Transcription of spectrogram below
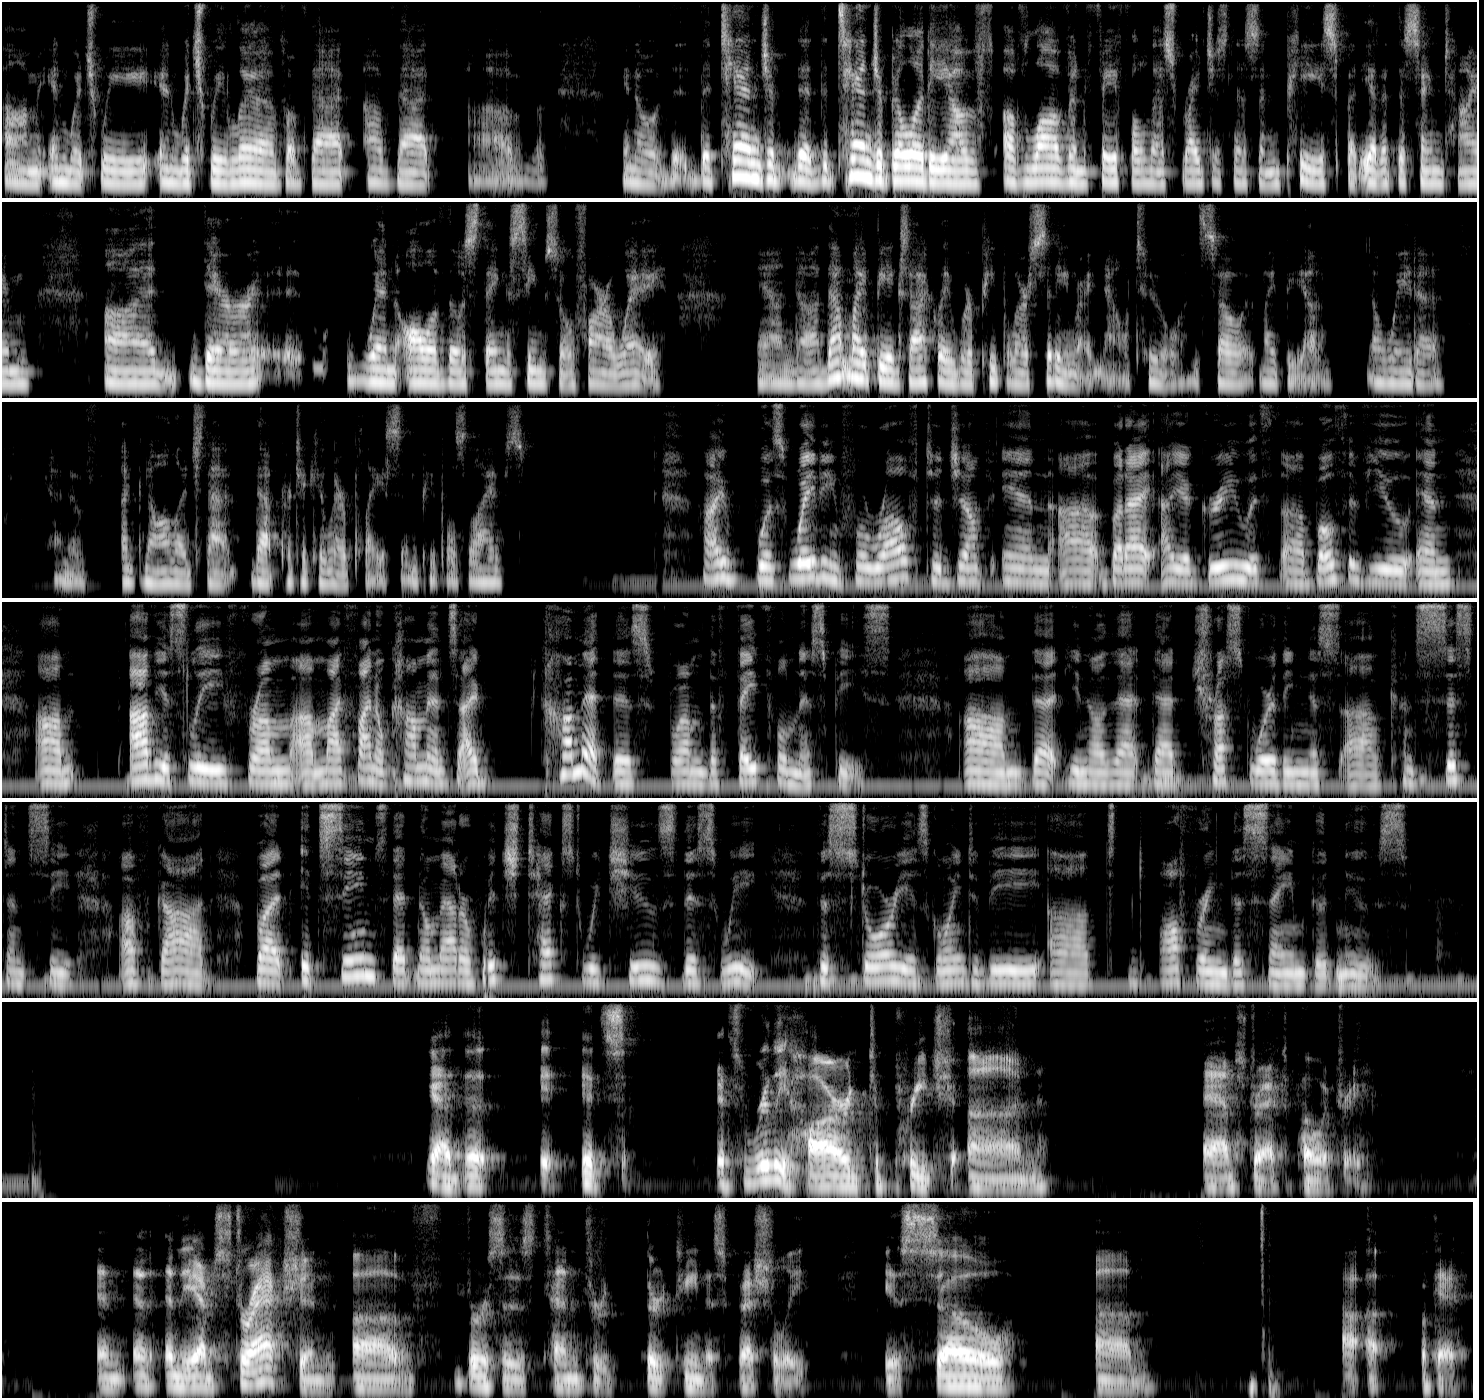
um, in which we in which we live of that of that uh, you know the the, tangi- the the tangibility of of love and faithfulness righteousness and peace but yet at the same time uh, there when all of those things seem so far away. And uh, that might be exactly where people are sitting right now too. And so it might be a, a way to kind of acknowledge that that particular place in people's lives. I was waiting for Rolf to jump in, uh, but I, I agree with uh, both of you. And um, obviously, from uh, my final comments, I come at this from the faithfulness piece. um, that you know that that trustworthiness, uh, consistency of God. But it seems that no matter which text we choose this week, the story is going to be uh, offering the same good news. Yeah, the it, it's it's really hard to preach on abstract poetry. And, and and the abstraction of verses 10 through 13 especially is so um uh, uh, okay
